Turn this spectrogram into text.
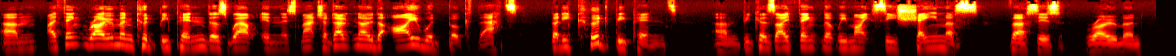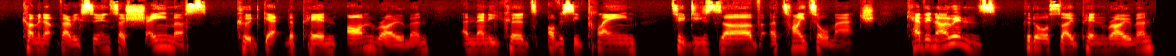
Um, I think Roman could be pinned as well in this match. I don't know that I would book that, but he could be pinned um, because I think that we might see Sheamus versus Roman coming up very soon. So Sheamus could get the pin on Roman, and then he could obviously claim to deserve a title match. Kevin Owens could also pin Roman.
